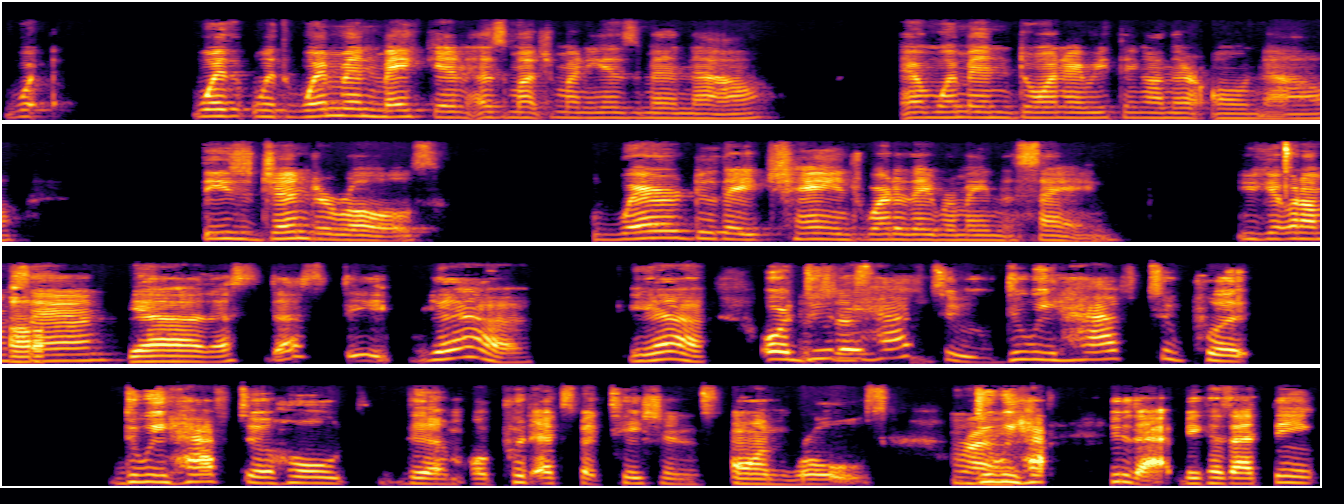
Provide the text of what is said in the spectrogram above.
what with with women making as much money as men now and women doing everything on their own now these gender roles where do they change? Where do they remain the same? You get what I'm uh, saying? Yeah, that's that's deep. Yeah. Yeah. Or do just, they have to? Do we have to put do we have to hold them or put expectations on roles? Right. Do we have to do that? Because I think,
